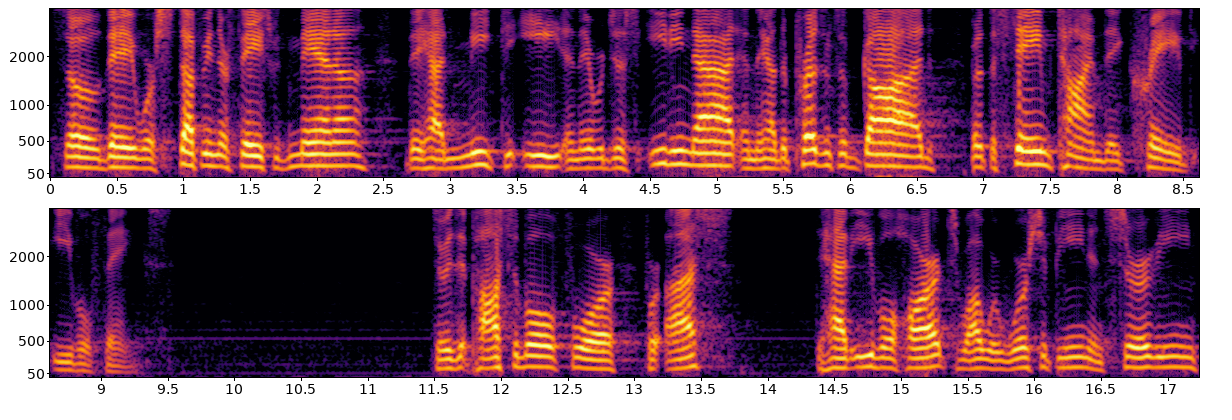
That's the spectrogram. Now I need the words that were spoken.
So they were stuffing their face with manna, they had meat to eat, and they were just eating that, and they had the presence of God, but at the same time, they craved evil things. So, is it possible for, for us to have evil hearts while we're worshiping and serving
